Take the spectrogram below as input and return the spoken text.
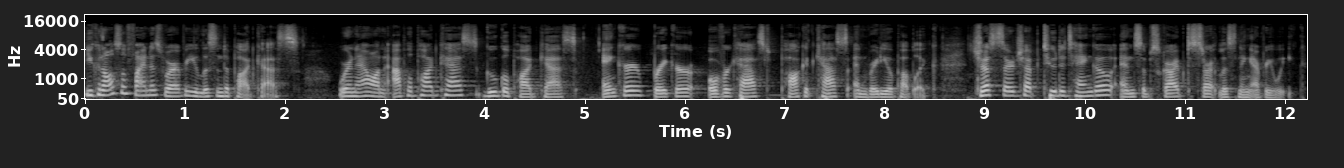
You can also find us wherever you listen to podcasts. We're now on Apple Podcasts, Google Podcasts, Anchor, Breaker, Overcast, Pocket Casts, and Radio Public. Just search up Two to Tango and subscribe to start listening every week.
